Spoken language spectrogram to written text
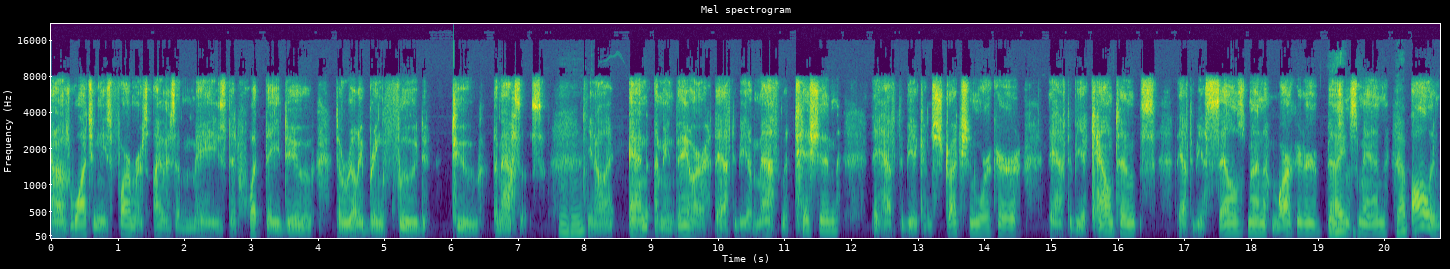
and I was watching these farmers, I was amazed at what they do to really bring food to the masses. Mm-hmm. you know, and I mean, they are, they have to be a mathematician, they have to be a construction worker, they have to be accountants, they have to be a salesman, marketer, businessman, right. yep. all in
